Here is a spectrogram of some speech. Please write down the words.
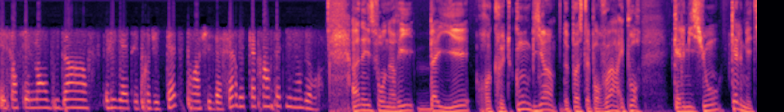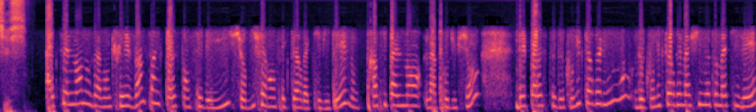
essentiellement boudin, rillettes et produits de tête, pour un chiffre d'affaires de 87 millions d'euros. Anaïs Fournery, Baillet recrute combien de postes à pourvoir et pour quelle mission, quel métier? Actuellement, nous avons créé 25 postes en CDI sur différents secteurs d'activité, donc principalement la production, des postes de conducteurs de ligne, de conducteurs de machines automatisées,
